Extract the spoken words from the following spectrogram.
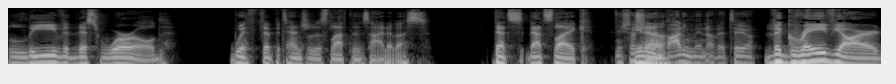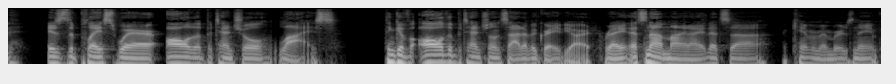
leave this world with the potential just left inside of us. That's that's like You're such You an know. embodiment of it too. the graveyard is the place where all the potential lies. Think of all the potential inside of a graveyard, right? That's not mine. I that's uh I can't remember his name.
